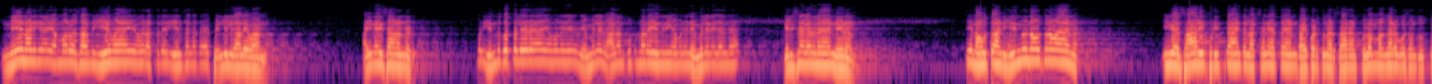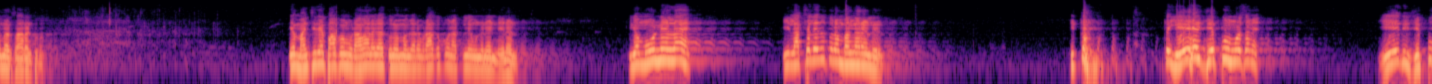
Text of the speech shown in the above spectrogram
నేను అడిగిన ఎంఆర్ఓ సాబ్ని ఏమయ్యా ఎవరు అత్తలేరు ఏం సంగతి పెళ్ళిళ్ళు కాలేవా? అన్న. అయినాయి సార్ అన్నాడు. మరి ఎందుకు వస్తలేరా ఏమన్నా నేను ఎమ్మెల్యేని కాదనుకుంటున్నారా ఏంది? ఏమన్నా నేను ఎమ్మెల్యేనే కదనా గెలిచినా కదనా అని నేను ఏ నవ్వుతా అండి. ఎందుకు నవ్వుతున్నావా? ఆయన ఇక సార్ ఇప్పుడు ఇస్తే ఆయన లక్షనే ఎత్తాయని భయపడుతున్నారు సార్ అని తులం బంగారం కోసం చూస్తున్నారు సార్ అంటున్నారు. ఇక మంచిదే పాపం రావాలిగా తులం బంగారం రాకపోని అట్లనే ఉండనని నేనను. ఇక మూడు నెలలే ఈ లక్ష లేదు తులం బంగారం లేదు. ఇట్లా ఇట్లా ఏ చెప్పు మోసమే. ఏది చెప్పు.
